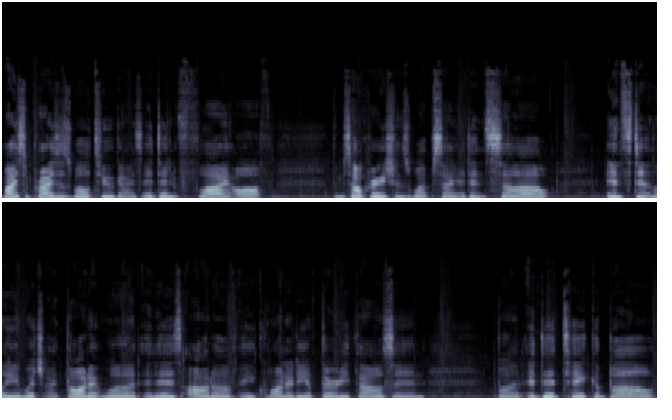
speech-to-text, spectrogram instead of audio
my surprise as well too, guys, it didn't fly off the Mattel Creations website. It didn't sell out instantly, which I thought it would. It is out of a quantity of 30,000, but it did take about,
